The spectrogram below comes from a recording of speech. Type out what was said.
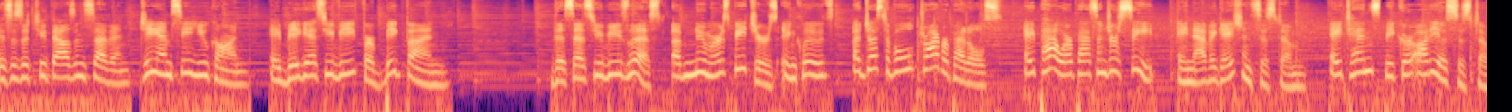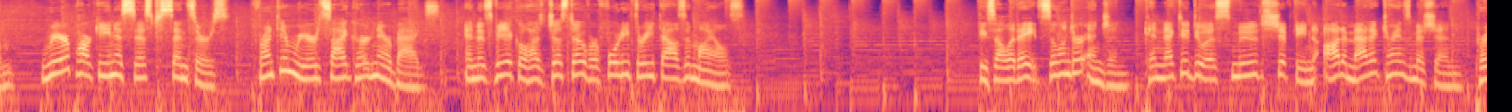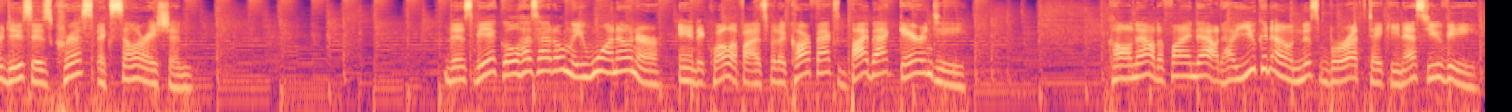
This is a 2007 GMC Yukon, a big SUV for big fun. This SUV's list of numerous features includes adjustable driver pedals, a power passenger seat, a navigation system, a 10-speaker audio system, rear parking assist sensors, front and rear side curtain airbags, and this vehicle has just over 43,000 miles. The solid 8-cylinder engine, connected to a smooth shifting automatic transmission, produces crisp acceleration. This vehicle has had only one owner, and it qualifies for the Carfax buyback guarantee. Call now to find out how you can own this breathtaking SUV.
